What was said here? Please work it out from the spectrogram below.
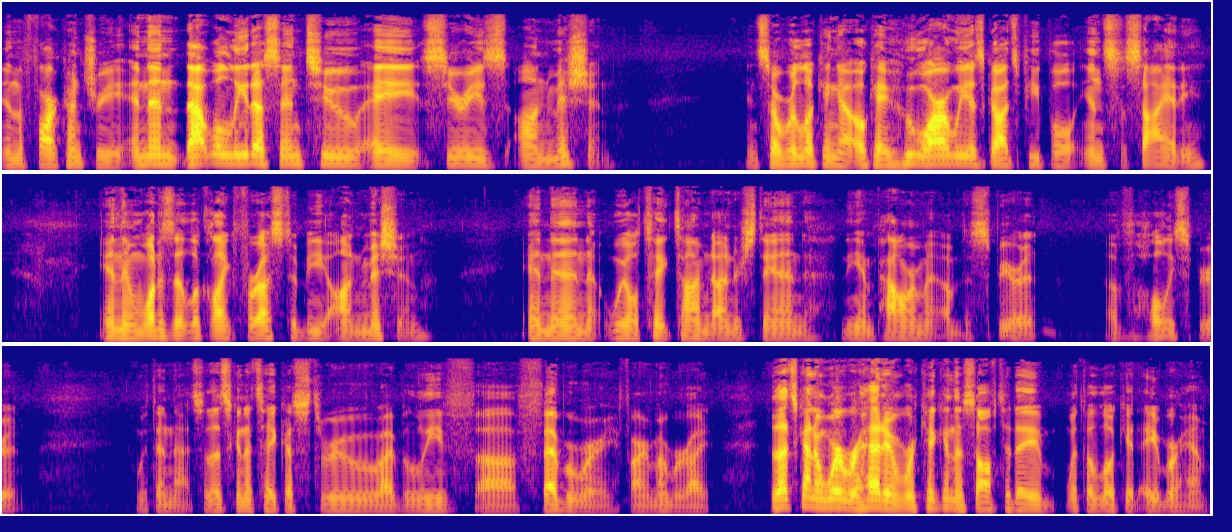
in the far country. And then that will lead us into a series on mission. And so we're looking at okay, who are we as God's people in society? And then what does it look like for us to be on mission? And then we'll take time to understand the empowerment of the Spirit, of the Holy Spirit within that. So that's going to take us through, I believe, uh, February, if I remember right. So that's kind of where we're headed. We're kicking this off today with a look at Abraham.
